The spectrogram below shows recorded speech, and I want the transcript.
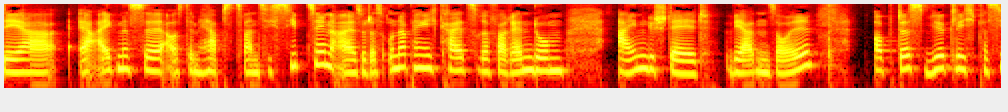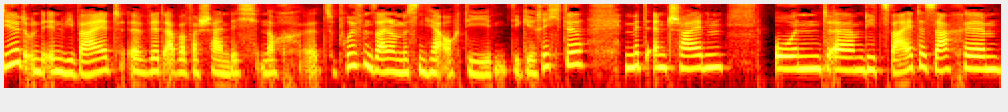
der Ereignisse aus dem Herbst 2017, also das Unabhängigkeitsreferendum, eingestellt werden soll. Ob das wirklich passiert und inwieweit, äh, wird aber wahrscheinlich noch äh, zu prüfen sein und müssen hier auch die, die Gerichte mitentscheiden. Und ähm, die zweite Sache,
